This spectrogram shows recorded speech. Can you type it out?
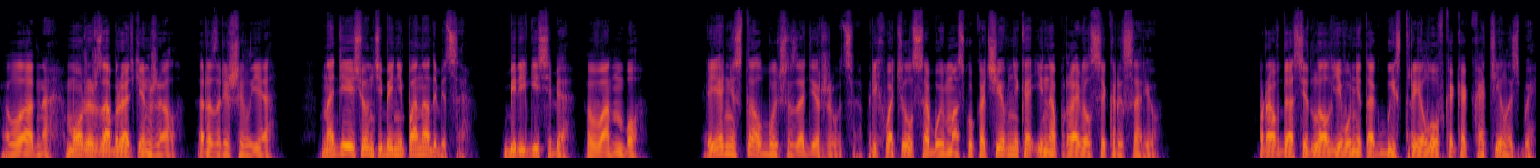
«Ладно, можешь забрать кинжал», — разрешил я. «Надеюсь, он тебе не понадобится. Береги себя, Ван Бо». Я не стал больше задерживаться, прихватил с собой маску кочевника и направился к рысарю. Правда, оседлал его не так быстро и ловко, как хотелось бы.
